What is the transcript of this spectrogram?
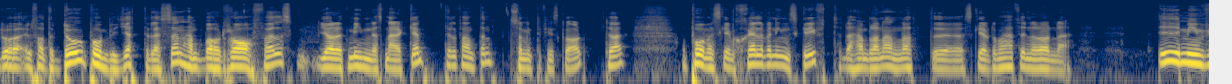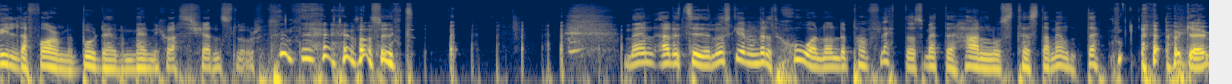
då elefanten dog, påven blev jätteledsen, han bad Rafael göra ett minnesmärke till elefanten, som inte finns kvar, tyvärr. Och påven skrev själv en inskrift, där han bland annat eh, skrev de här fina raderna. I min vilda form bodde en människas känslor. Vad fint. Men Aretino skrev en väldigt hånande pamflett då som hette Hannos testamente. Okej.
